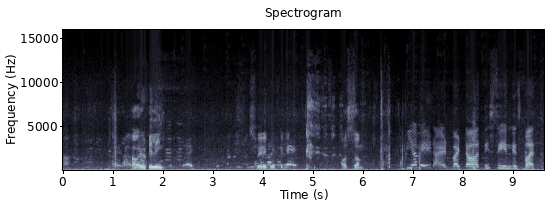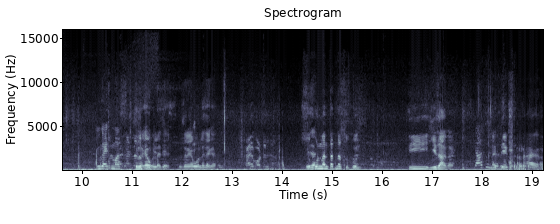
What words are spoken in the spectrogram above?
How are you feeling very good feeling awesome We are very tired, but uh, this scene is worth. You guys must. तुला काय बोलायचं आहे दुसरं काय बोलायचं आहे का? सुकून म्हणतात ना सुकून. ती ही जागा आहे. नदी एकदम काय अं,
